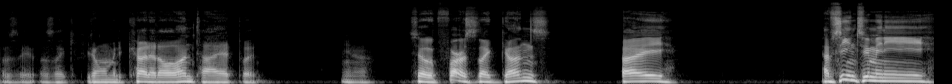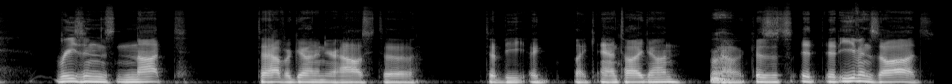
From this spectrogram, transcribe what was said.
I was, I was like, if you don't want me to cut it, I'll untie it. But you know, so as far as like guns, I I've seen too many reasons not to have a gun in your house to to be a, like anti-gun. You Right. know, because it's it it evens odds.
